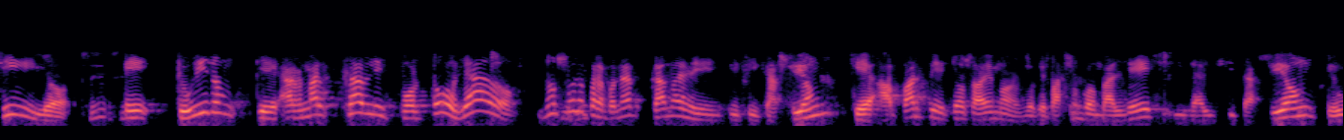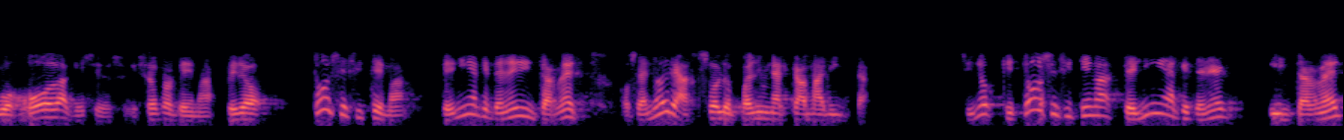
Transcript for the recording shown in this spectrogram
siglo, eh, tuvieron que armar cables por todos lados, no solo para poner cámaras de identificación, que aparte de todos sabemos lo que pasó con Valdés y la licitación, que hubo joda, que ese es, otro tema, pero todo ese sistema tenía que tener internet, o sea, no era solo poner una camarita, sino que todo ese sistema tenía que tener internet,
